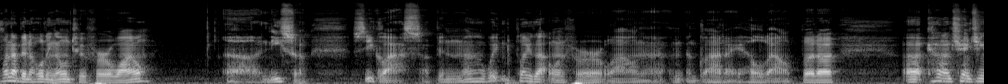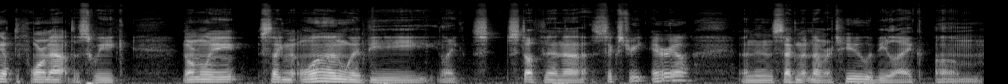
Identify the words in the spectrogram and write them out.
one I've been holding on to for a while, Nisa, Sea Glass. I've been uh, waiting to play that one for a while, and uh, I'm, I'm glad I held out. But uh, uh, kind of changing up the format this week. Normally, segment one would be like stuff in uh, Sixth Street area, and then segment number two would be like um,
